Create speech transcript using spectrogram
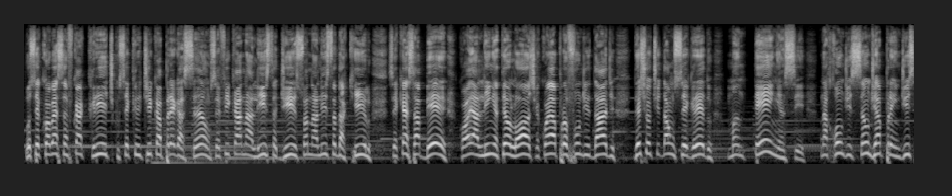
você começa a ficar crítico, você critica a pregação, você fica analista disso, analista daquilo, você quer saber qual é a linha teológica, qual é a profundidade. Deixa eu te dar um segredo: mantenha-se na condição de aprendiz,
